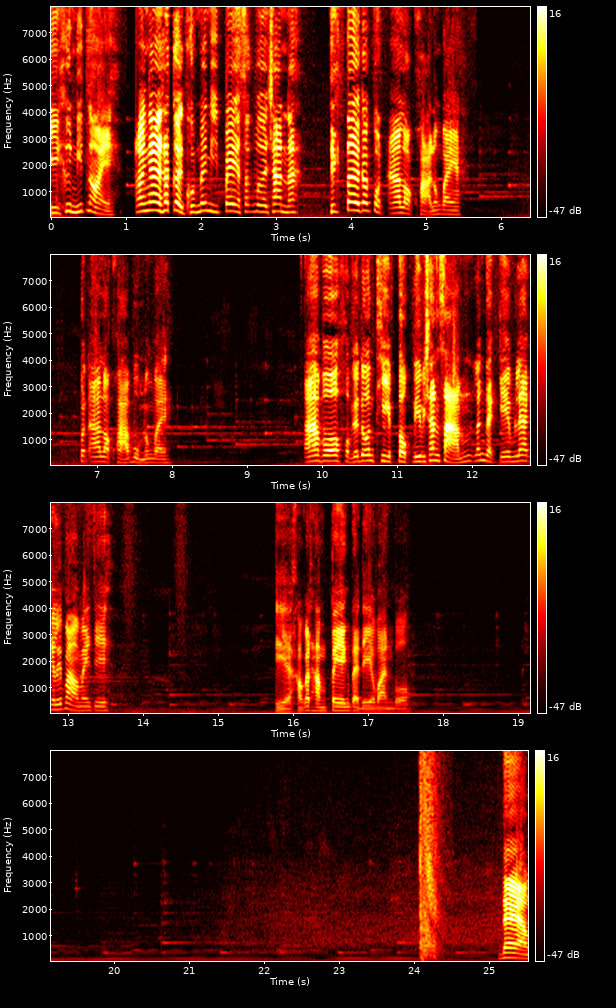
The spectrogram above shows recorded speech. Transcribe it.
ดีขึ้นนิดหน่อยเอาง่ายๆถ้าเกิดคุณไม่มีเป้สักเวอร์ชั่นนะทิกเตอร์ก็กด R หลอกขวาลงไปไงกด R หลอกขวาบุ่มลงไปอ่าโบ ผมจะโดนถีบตกดิวิชั่น3ตั้งแต่เกมแรกกันหรือเปล่าไมจีเฮียเขาก็ทำเป้งแต่เดวันโบ แดม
